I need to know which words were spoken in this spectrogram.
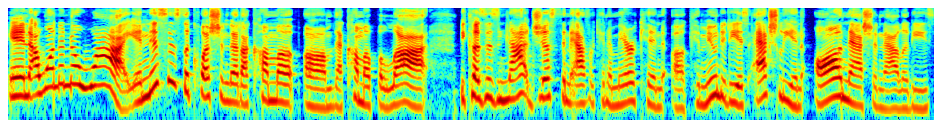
and i want to know why. And this is the question that i come up um, that come up a lot because it's not just an african american uh, community it's actually in all nationalities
